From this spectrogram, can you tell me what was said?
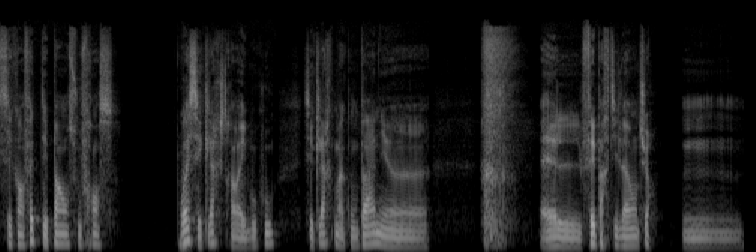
c'est qu'en fait, t'es pas en souffrance. Ouais, c'est clair que je travaille beaucoup. C'est clair que ma compagne, euh, elle fait partie de l'aventure. Hum,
